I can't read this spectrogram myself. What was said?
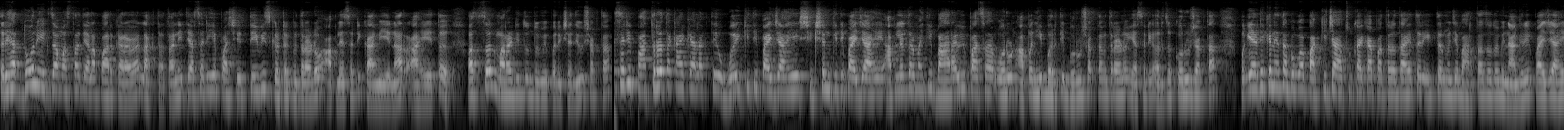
तर ह्या दोन एक्झाम असतात याला पार कराव्या लागतात. आणि त्यासाठी हे पाचशे तेवीस घटक मित्रांनो आपल्यासाठी कामी येणार आहेत. अस्सल मराठीतून तुम्ही परीक्षा देऊ शकता. त्यासाठी पात्रता काय काय लागते? वय किती पाहिजे आहे? शिक्षण किती पाहिजे आहे? आपल्याला तर माहिती बारावी पासावरून आपण ही भरती भरू शकता मित्रांनो यासाठी अर्ज करू शकता. मग या ठिकाणी आता बघा बाकीच्या अजून काय काय पात्रता आहे तर एकतर म्हणजे भारताचा तुम्ही नागरिक पाहिजे आहे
